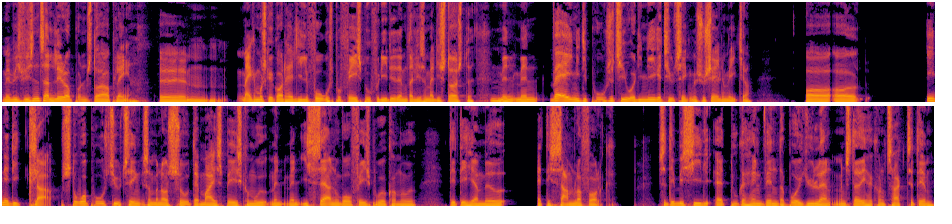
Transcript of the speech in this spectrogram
Men hvis vi sådan tager den lidt op på en større plan, øhm, man kan måske godt have et lille fokus på Facebook, fordi det er dem, der ligesom er de største. Mm. Men, men hvad er egentlig de positive og de negative ting ved sociale medier? Og, og en af de klart store positive ting, som man også så, da MySpace kom ud, men, men især nu, hvor Facebook er kommet ud, det er det her med, at det samler folk. Så det vil sige, at du kan have en ven, der bor i Jylland, men stadig have kontakt til dem.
